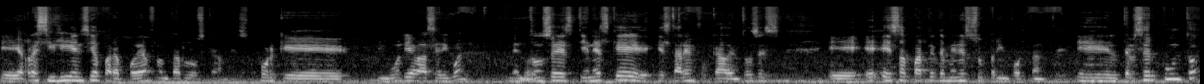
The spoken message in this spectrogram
eh, resiliencia para poder afrontar los cambios, porque ningún día va a ser igual. Entonces tienes que estar enfocado. Entonces, e, esa parte también es súper importante. El tercer punto.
